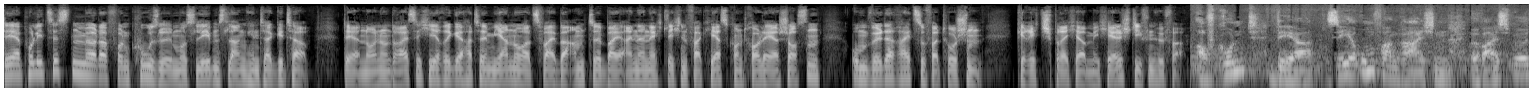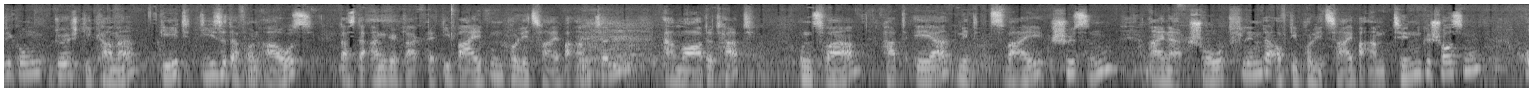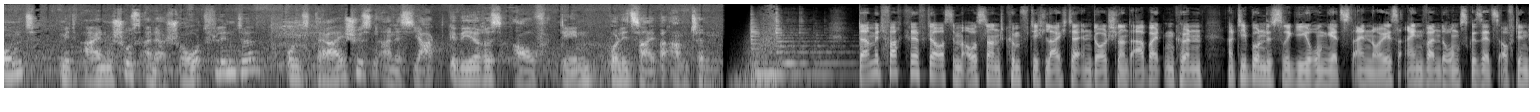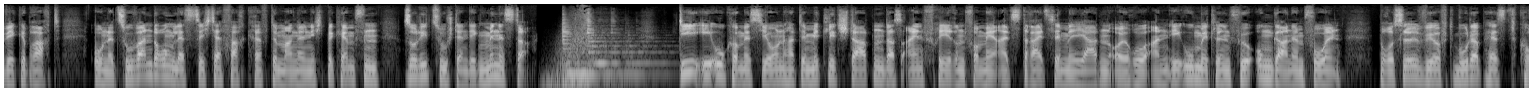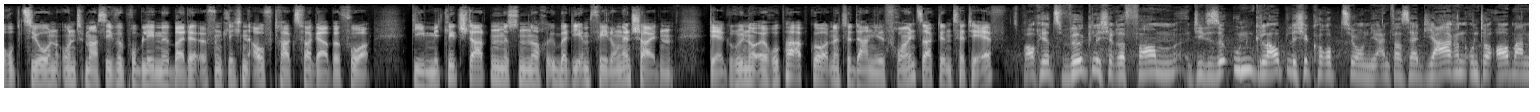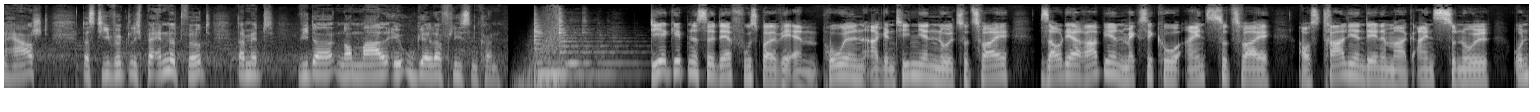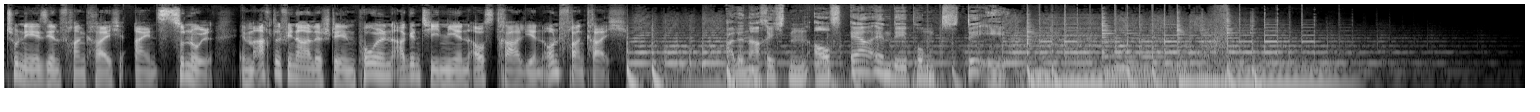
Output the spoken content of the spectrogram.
Der Polizistenmörder von Kusel muss lebenslang hinter Gitter. Der 39-Jährige hatte im Januar zwei Beamte bei einer nächtlichen Verkehrskontrolle erschossen, um Wilderei zu vertuschen. Gerichtssprecher Michael Stiefenhöfer. Aufgrund der sehr umfangreichen Beweiswürdigung durch die Kammer geht diese davon aus, dass der Angeklagte die beiden Polizeibeamten ermordet hat und zwar hat er mit zwei Schüssen einer Schrotflinte auf die Polizeibeamtin geschossen und mit einem Schuss einer Schrotflinte und drei Schüssen eines Jagdgewehres auf den Polizeibeamten. Damit Fachkräfte aus dem Ausland künftig leichter in Deutschland arbeiten können, hat die Bundesregierung jetzt ein neues Einwanderungsgesetz auf den Weg gebracht. Ohne Zuwanderung lässt sich der Fachkräftemangel nicht bekämpfen, so die zuständigen Minister. Die EU-Kommission hat den Mitgliedstaaten das Einfrieren von mehr als 13 Milliarden Euro an EU-Mitteln für Ungarn empfohlen. Brüssel wirft Budapest Korruption und massive Probleme bei der öffentlichen Auftragsvergabe vor. Die Mitgliedstaaten müssen noch über die Empfehlung entscheiden. Der grüne Europaabgeordnete Daniel Freund sagte im ZDF, Es braucht jetzt wirkliche Reformen, die diese unglaubliche Korruption, die einfach seit Jahren unter Orban herrscht, dass die wirklich beendet wird, damit wieder normal EU-Gelder fließen können. Die Ergebnisse der Fußball-WM. Polen, Argentinien 0 zu 2, Saudi-Arabien, Mexiko 1 zu 2, Australien, Dänemark 1 zu 0 und Tunesien, Frankreich 1 zu 0. Im Achtelfinale stehen Polen, Argentinien, Australien und Frankreich. Alle Nachrichten auf rnd.de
